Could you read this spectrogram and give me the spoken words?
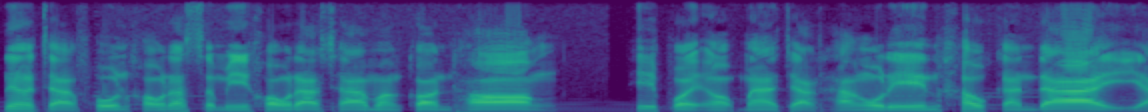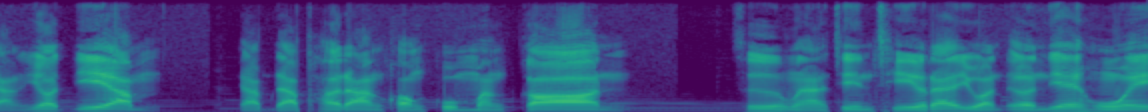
เนื่องจากผลของรัศมีของราชามังกรทอง ที่ปล่อยออกมาจากทางโอเรนเข้ากันได้อย่างยอดเยี่ยม กับดาบพลังของกลุ่มมังกรซื่อหมาจินฉีไร่หยวนเอินเย่ฮุย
